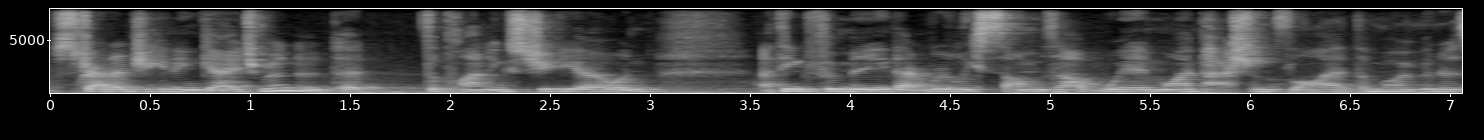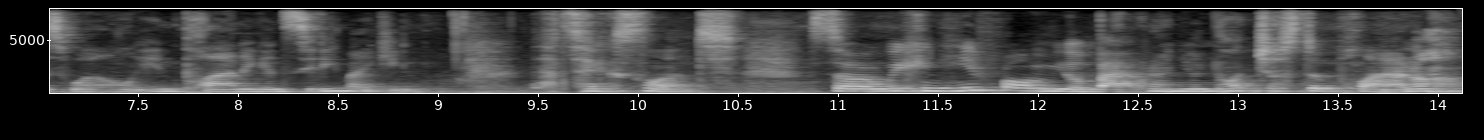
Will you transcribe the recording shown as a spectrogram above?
strategy and engagement at, at the Planning Studio, and I think for me that really sums up where my passions lie at the moment as well in planning and city making. That's excellent. So we can hear from your background, you're not just a planner,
